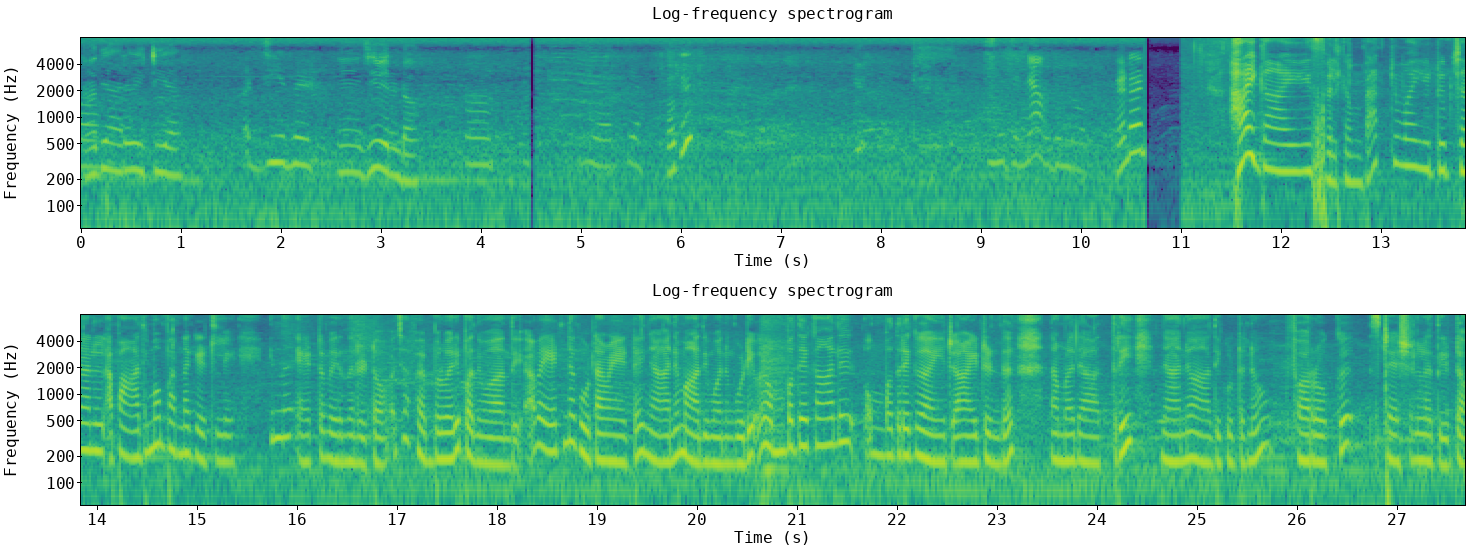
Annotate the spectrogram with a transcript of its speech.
ആദ്യം ആരെ വെയിറ്റ് ചെയ്യാ? ജി വരുന്നുണ്ടോ? ഓക്കെ വേണ്ട. Hi guys welcome back to my YouTube channel അപ്പോൾ ആദ്യമോ പറഞ്ഞ കേട്ടില്ലേ? ഇന്ന് ഏട്ടൻ വരുന്നുണ്ട് കേട്ടോ വെച്ചാൽ ഫെബ്രുവരി പതിമൂന്നാം തീയതി. അപ്പോൾ ഏട്ടനെ കൂട്ടാൻ വേണ്ടിയിട്ട് ഞാനും ആദിമോനും കൂടി ഒരു ഒമ്പതേകാൽ ഒമ്പതരക്ക് കഴിഞ്ഞിട്ട് ആയിട്ടുണ്ട്. നമ്മൾ രാത്രി ഞാനും ആദ്യക്കുട്ടനും ഫറൂഖ് സ്റ്റേഷനിലെത്തി കേട്ടോ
